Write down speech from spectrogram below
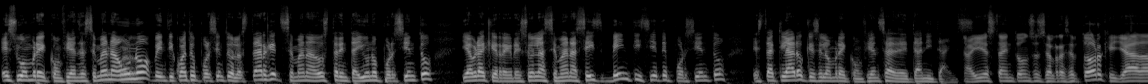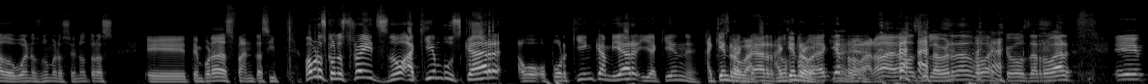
es su hombre de confianza. Semana De acuerdo. 1, 24% de los targets, semana 2, 31%, y ahora que regresó en la semana 6, 27%, está claro que es el hombre de confianza de Danny Dimes. Ahí está entonces el receptor que ya ha dado buenos números en otras eh, temporadas fantasy. Vámonos con los trades, ¿no? ¿A quién buscar o, o por quién cambiar y a quién ¿A quién robar? ¿A quién robar? ¿A quién robar? Vamos a decir la verdad, ¿no? ¿A qué vamos a robar? Eh,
